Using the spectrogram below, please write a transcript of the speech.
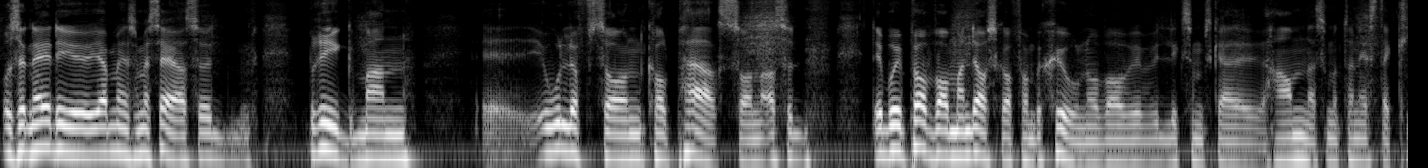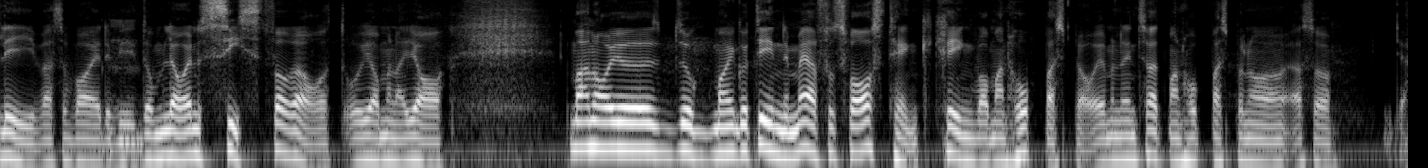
Och sen är det ju, ja men som jag säger, alltså Bryggman, eh, Olofsson, Karl Persson. Alltså, det beror ju på vad man då ska ha för ambitioner och var vi liksom ska hamna, ska man ta nästa kliv? Alltså vad är det vi, de låg ändå sist förra året och jag menar jag man har ju man har ju gått in i mer försvarstänk kring vad man hoppas på. Jag menar det är inte så att man hoppas på något, alltså ja,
